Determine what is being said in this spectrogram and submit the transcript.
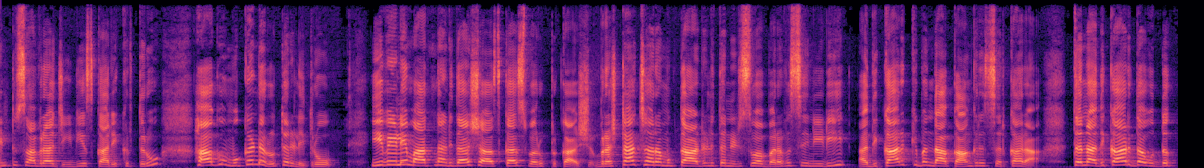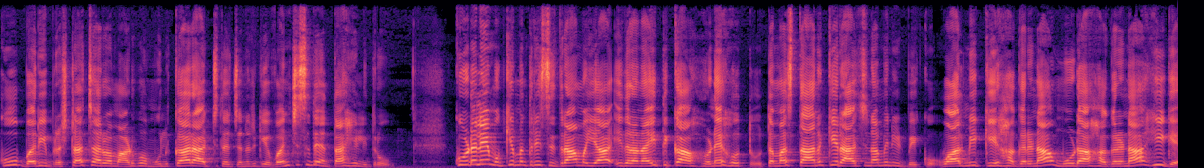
ಎಂಟು ಸಾವಿರ ಜೆಡಿಎಸ್ ಕಾರ್ಯಕರ್ತರು ಹಾಗೂ ಮುಖಂಡರು ತೆರಳಿದರು. ಈ ವೇಳೆ ಮಾತನಾಡಿದ ಶಾಸಕ ಸ್ವರೂಪ್ರಕಾಶ್, ಭ್ರಷ್ಟಾಚಾರ ಮುಕ್ತ ಆಡಳಿತ ನಡೆಸುವ ಭರವಸೆ ನೀಡಿ ಅಧಿಕಾರಕ್ಕೆ ಬಂದ ಕಾಂಗ್ರೆಸ್ ಸರ್ಕಾರ ತನ್ನ ಅಧಿಕಾರದ ಉದ್ದಕ್ಕೂ ಬರೀ ಭ್ರಷ್ಟಾಚಾರ ಮಾಡುವ ಮೂಲಕ ರಾಜ್ಯದ ಜನರಿಗೆ ವಂಚಿಸಿದೆ ಅಂತ ಹೇಳಿದರು. ಕೂಡಲೇ ಮುಖ್ಯಮಂತ್ರಿ ಸಿದ್ದರಾಮಯ್ಯ ಇದರ ನೈತಿಕ ಹೊಣೆ ಹೊತ್ತು ತಮ್ಮ ಸ್ಥಾನಕ್ಕೆ ರಾಜೀನಾಮೆ ನೀಡಬೇಕು. ವಾಲ್ಮೀಕಿ ಹಗರಣ, ಮೂಡಾ ಹಗರಣ ಹೀಗೆ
